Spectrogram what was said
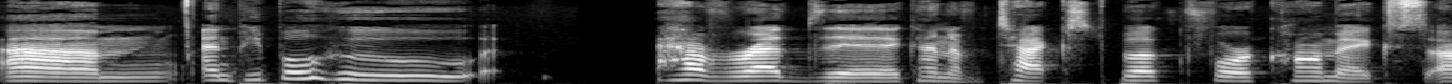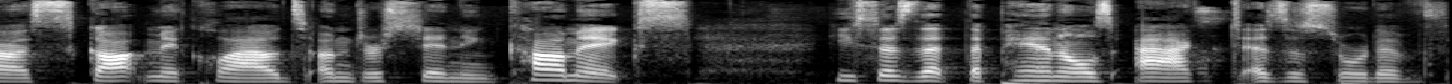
Um, and people who have read the kind of textbook for comics, uh, Scott McCloud's Understanding Comics, he says that the panels act as a sort of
